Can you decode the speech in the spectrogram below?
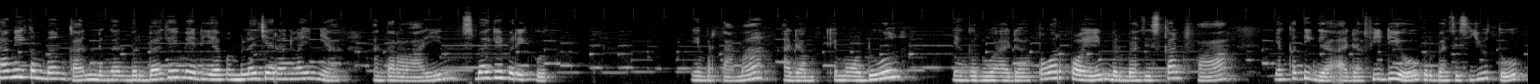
kami kembangkan dengan berbagai media pembelajaran lainnya, antara lain sebagai berikut. Yang pertama ada e-modul, yang kedua ada PowerPoint berbasis Canva, yang ketiga ada video berbasis YouTube,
